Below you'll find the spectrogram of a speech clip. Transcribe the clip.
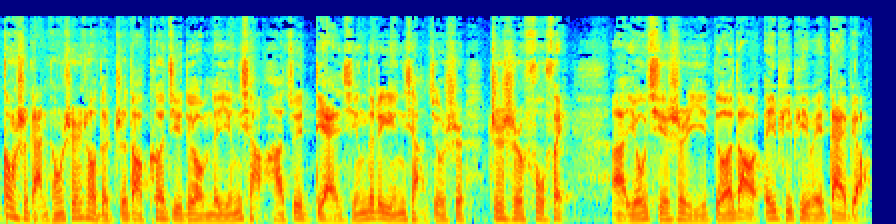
更是感同身受的知道科技对我们的影响哈。最典型的这个影响就是知识付费，啊，尤其是以得到 APP 为代表。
